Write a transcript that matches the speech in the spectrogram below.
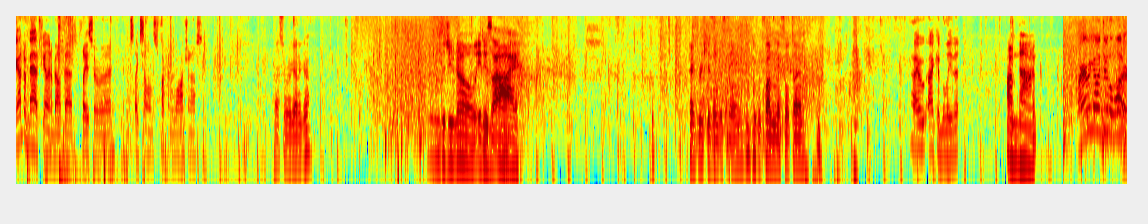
got a bad feeling about that place over there. It's like someone's fucking watching us. That's where we gotta go. Little did you know, it is I. Paprika's in this game. We've been fun this whole time. I, I could believe it. I'm not. Why are we going through the water?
